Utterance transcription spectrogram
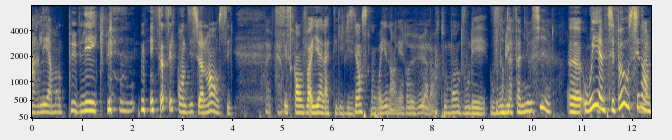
parler à mon public, puis, mais ça, c'est le conditionnement aussi. Ouais, bah C'est ce qu'on voyait à la télévision, ce qu'on voyait dans les revues. Alors tout le monde voulait. Et dans voulait- ta famille aussi. Euh, oui, un petit peu aussi dans le.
